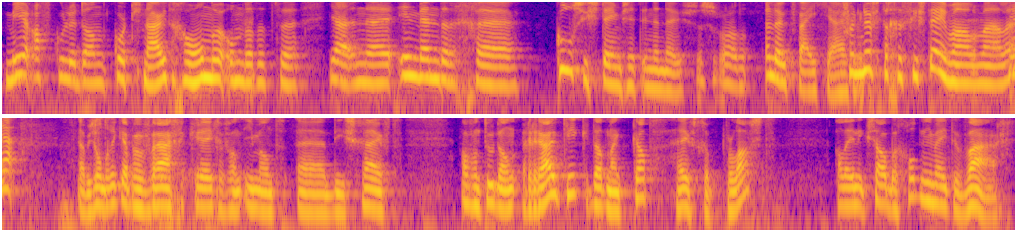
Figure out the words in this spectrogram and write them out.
meer afkoelen dan kortsnuitige honden. Omdat het ja, een inwendig koelsysteem zit in de neus. Dat is wel een leuk feitje eigenlijk. Vernuftige systemen allemaal, hè? Ja. Nou, bijzonder. Ik heb een vraag gekregen van iemand uh, die schrijft... Af en toe dan ruik ik dat mijn kat heeft geplast. alleen ik zou bij God niet weten waar.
